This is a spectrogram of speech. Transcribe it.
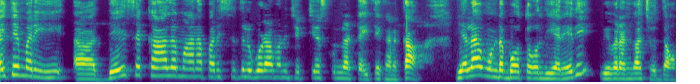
అయితే మరి దేశకాలమాన దేశ కాలమాన పరిస్థితులు కూడా మనం చెక్ చేసుకున్నట్టయితే కనుక ఎలా ఉండబోతోంది అనేది వివరంగా చూద్దాం.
